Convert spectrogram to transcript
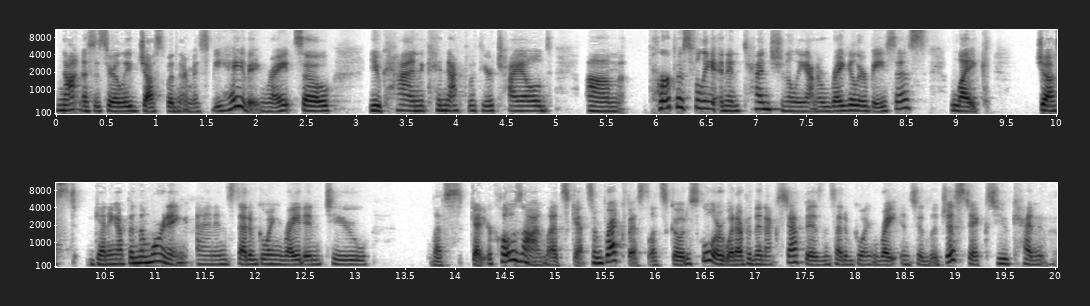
not necessarily just when they're misbehaving right? So you can connect with your child um, purposefully and intentionally on a regular basis like just getting up in the morning and instead of going right into let's get your clothes on let's get some breakfast let's go to school or whatever the next step is instead of going right into logistics you can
